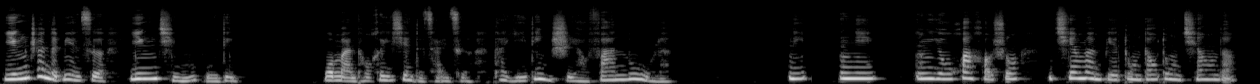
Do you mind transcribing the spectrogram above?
迎战的面色阴晴不定，我满头黑线的猜测，他一定是要发怒了。你你。你有话好说，千万别动刀动枪的。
